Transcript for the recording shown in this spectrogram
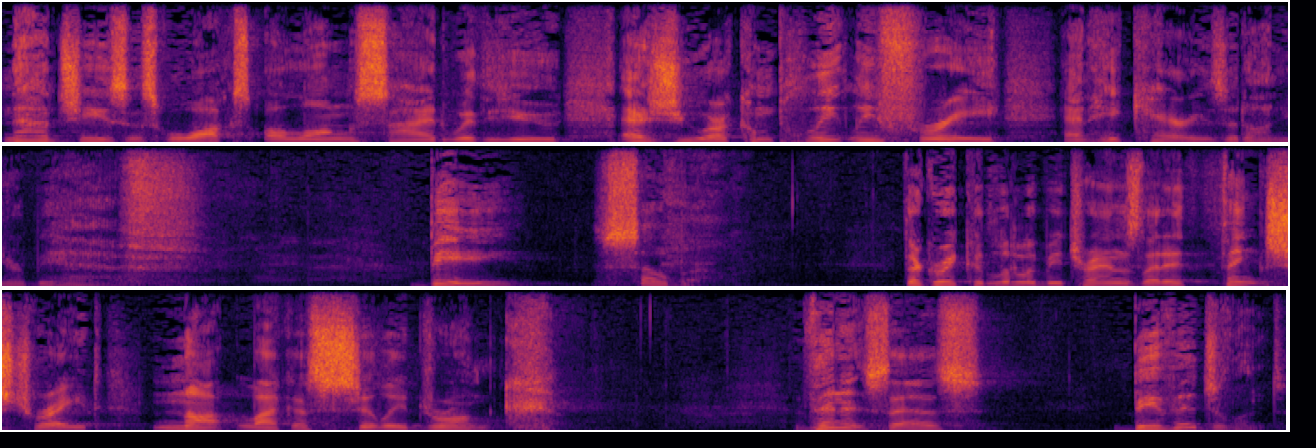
Now Jesus walks alongside with you as you are completely free, and he carries it on your behalf. Be sober. The Greek could literally be translated think straight, not like a silly drunk. Then it says, be vigilant.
